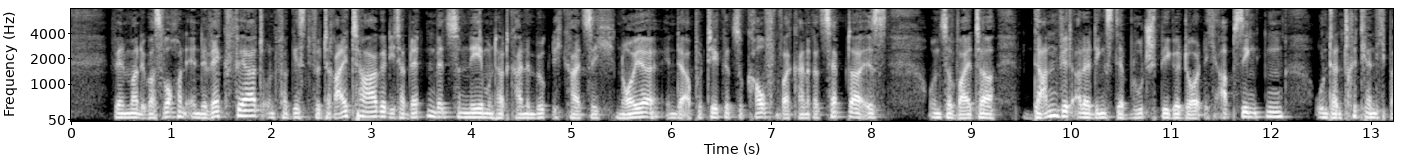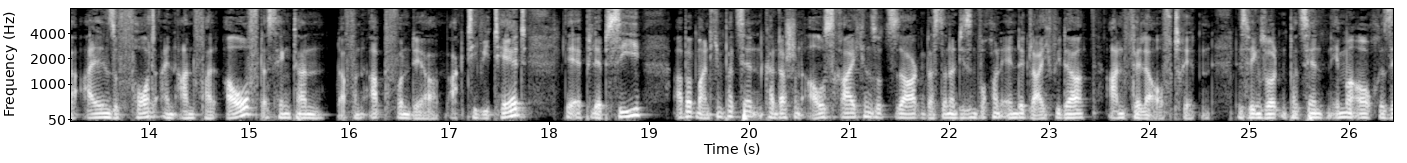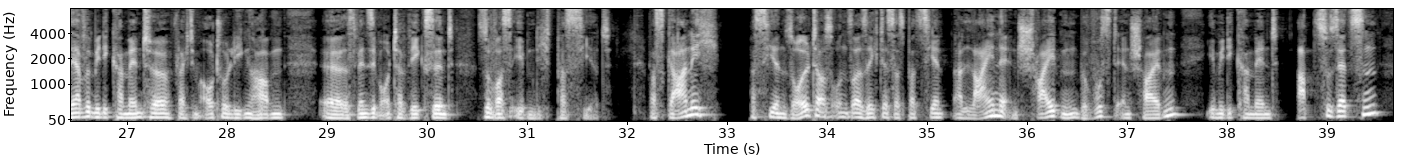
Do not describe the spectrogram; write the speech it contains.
wenn man übers Wochenende wegfährt und vergisst für drei Tage die Tabletten mitzunehmen und hat keine Möglichkeit, sich neue in der Apotheke zu kaufen, weil kein Rezept da ist und so weiter. Dann wird allerdings der Blutspiegel deutlich absinken und dann tritt ja nicht bei allen sofort ein Anfall auf. Das hängt dann davon ab von der Aktivität der Epilepsie. Aber manchen Patienten kann das schon ausreichen sozusagen, dass dann an diesem Wochenende gleich wieder Anfälle auftreten. Deswegen sollten Patienten immer auch Reservemedikamente vielleicht im Auto liegen haben, äh, dass wenn sie mal unterwegs sind, sowas eben nicht passiert. Was gar nicht passieren sollte aus unserer Sicht, ist, dass Patienten alleine entscheiden, bewusst entscheiden, ihr Medikament abzusetzen.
